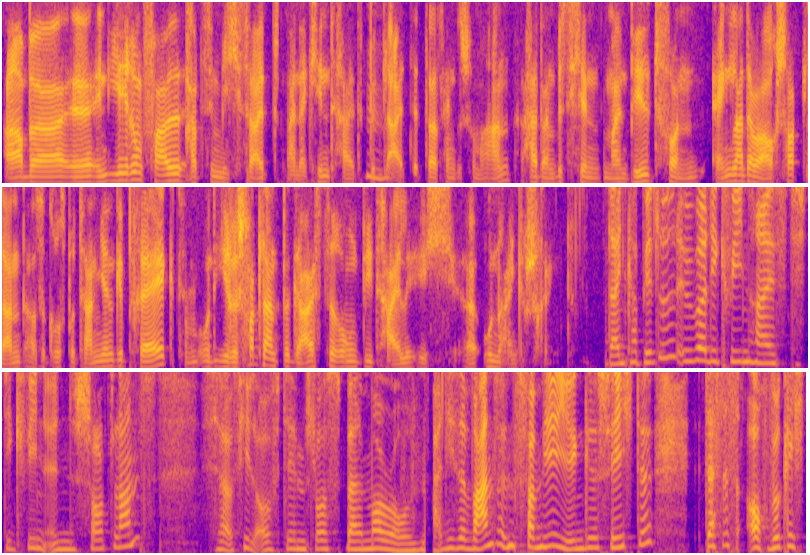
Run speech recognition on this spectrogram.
Aber äh, in ihrem Fall hat sie mich seit meiner Kindheit mhm. begleitet, da fängt es schon mal an, hat ein bisschen mein Bild von England, aber auch Schottland, also Großbritannien geprägt. Und ihre Schottland-Begeisterung, die teile ich äh, uneingeschränkt. Dein Kapitel über die Queen heißt Die Queen in Schottland ist ja viel auf dem Schloss Balmoral. Ah, diese Wahnsinnsfamiliengeschichte, das ist auch wirklich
